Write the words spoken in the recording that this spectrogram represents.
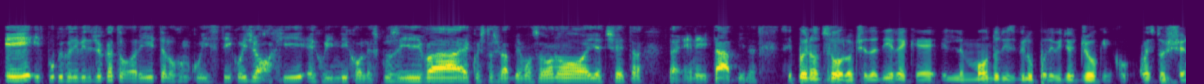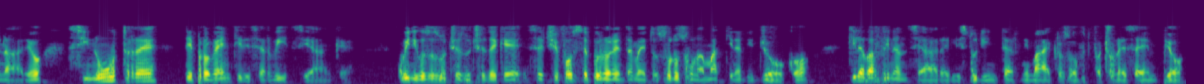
e il pubblico dei videogiocatori te lo conquisti con i giochi e quindi con l'esclusiva e questo ce l'abbiamo solo noi, eccetera. Beh, è inevitabile. Sì, poi non solo, c'è da dire che il mondo di sviluppo dei videogiochi in questo scenario si nutre dei proventi dei servizi anche. Quindi cosa succede? Succede che se ci fosse poi un orientamento solo su una macchina di gioco, chi la va a finanziare? Gli studi interni Microsoft, faccio un esempio,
